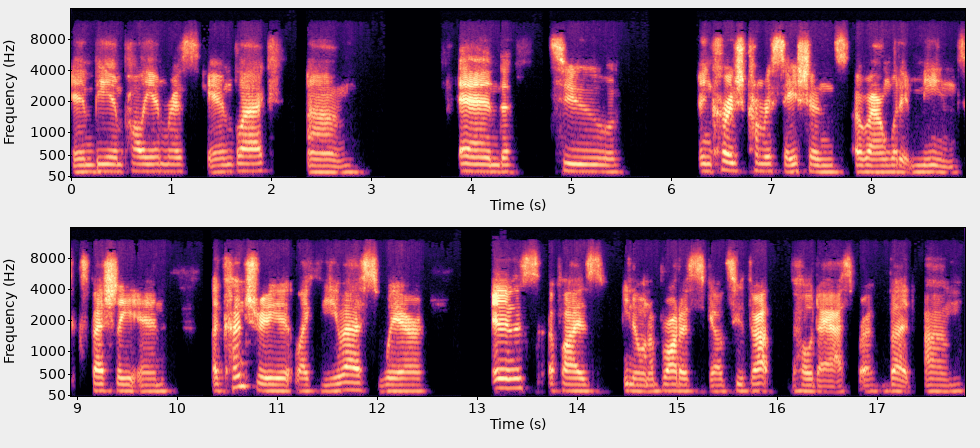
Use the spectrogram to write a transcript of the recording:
in being polyamorous and Black, um, and to encourage conversations around what it means, especially in a country like the US, where, and this applies, you know, on a broader scale too throughout the whole diaspora, but um,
